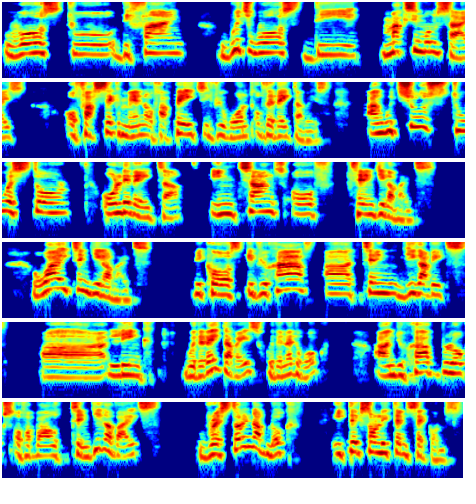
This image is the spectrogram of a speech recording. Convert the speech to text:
was to define which was the maximum size of a segment of a page, if you want, of the database. And we choose to store all the data in chunks of 10 gigabytes. Why 10 gigabytes? Because if you have a 10 gigabits uh, link with the database, with the network, and you have blocks of about 10 gigabytes, restoring a block, it takes only 10 seconds.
